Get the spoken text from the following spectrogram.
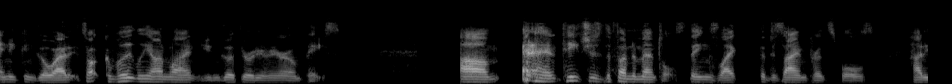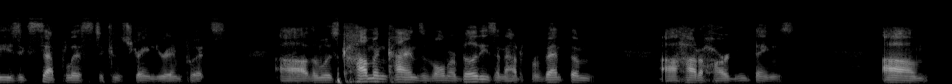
and you can go at it. It's all completely online. You can go through it at your own pace. Um, and it teaches the fundamentals, things like the design principles, how to use accept lists to constrain your inputs, uh, the most common kinds of vulnerabilities and how to prevent them, uh, how to harden things. Um,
